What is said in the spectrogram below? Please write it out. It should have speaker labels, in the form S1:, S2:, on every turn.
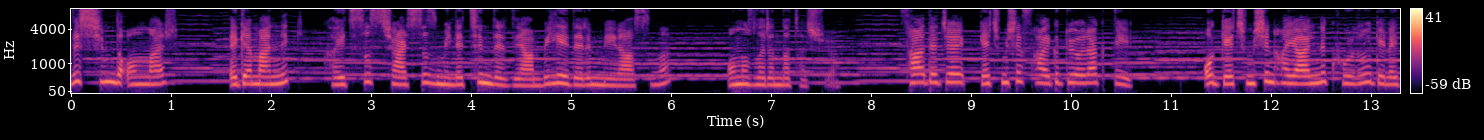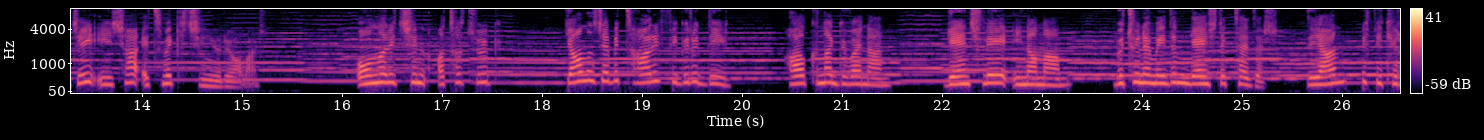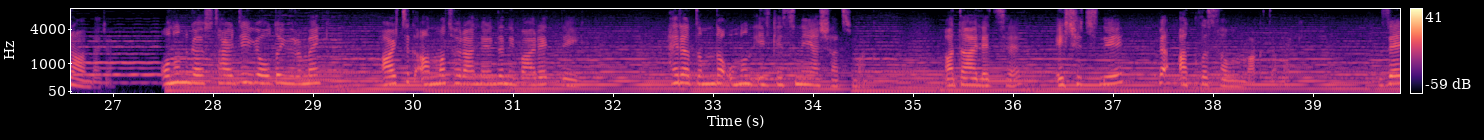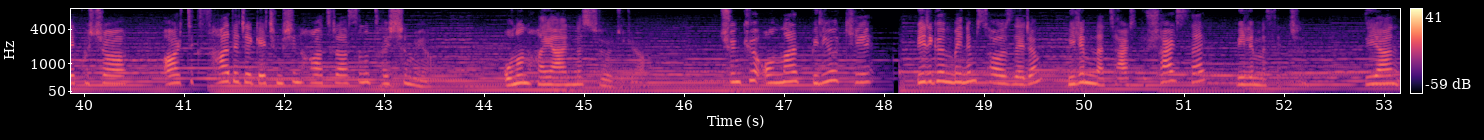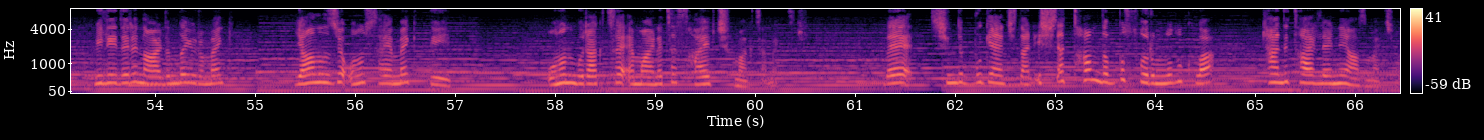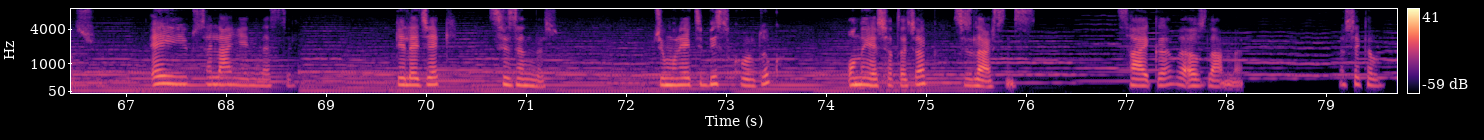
S1: Ve şimdi onlar egemenlik kayıtsız şartsız milletindir diyen bir liderin mirasını omuzlarında taşıyor. Sadece geçmişe saygı duyarak değil, o geçmişin hayalini kurduğu geleceği inşa etmek için yürüyorlar. Onlar için Atatürk yalnızca bir tarih figürü değil, halkına güvenen, gençliğe inanan, bütün ümidim gençliktedir diyen bir fikir önderi. Onun gösterdiği yolda yürümek artık anma törenlerinden ibaret değil. Her adımda onun ilkesini yaşatmak. Adaleti, eşitliği ve aklı savunmak demek. Z kuşağı artık sadece geçmişin hatırasını taşımıyor. Onun hayalini sürdürüyor. Çünkü onlar biliyor ki bir gün benim sözlerim bilimle ters düşerse bilimi seçin diyen bir liderin ardında yürümek yalnızca onu sevmek değil, onun bıraktığı emanete sahip çıkmak demektir. Ve şimdi bu gençler işte tam da bu sorumlulukla kendi tarihlerini yazmaya çalışıyor. Ey yükselen yeni nesil, gelecek sizindir. Cumhuriyeti biz kurduk, onu yaşatacak sizlersiniz. Saygı ve özlemle. Hoşçakalın.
